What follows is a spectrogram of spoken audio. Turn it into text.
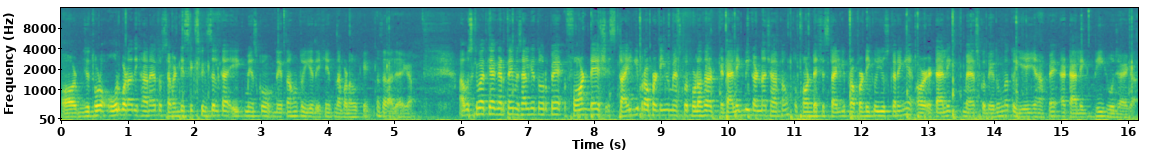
और मुझे थोड़ा और बड़ा दिखाना है तो 76 पिक्सल का एक मैं इसको देता हूँ तो ये देखिए इतना बड़ा होके नज़र आ जाएगा। अब उसके बाद क्या करते हैं, मिसाल के तौर पे फॉन्ट डैश स्टाइल की प्रॉपर्टी में मैं इसको थोड़ा सा अटैलिक भी करना चाहता हूँ तो फॉन्ट डैश स्टाइल की प्रॉपर्टी को यूज़ करेंगे और अटैलिक मैं इसको दे दूँगा तो ये यहाँ पे अटैलिक भी हो जाएगा।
